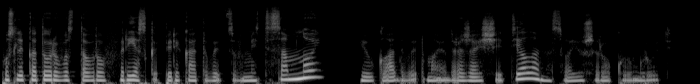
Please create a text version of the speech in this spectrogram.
после которого Ставров резко перекатывается вместе со мной и укладывает мое дрожащее тело на свою широкую грудь.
